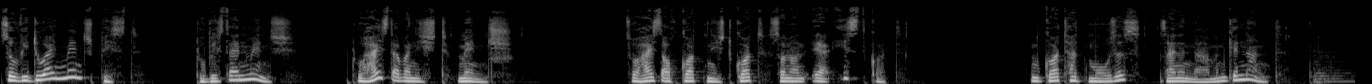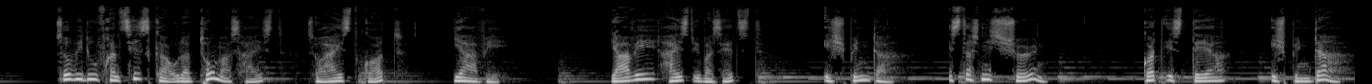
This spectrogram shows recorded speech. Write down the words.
So wie du ein Mensch bist. Du bist ein Mensch. Du heißt aber nicht Mensch. So heißt auch Gott nicht Gott, sondern er ist Gott. Und Gott hat Moses seinen Namen genannt. So wie du Franziska oder Thomas heißt, so heißt Gott Yahweh. Yahweh heißt übersetzt, ich bin da. Ist das nicht schön? Gott ist der, ich bin da.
